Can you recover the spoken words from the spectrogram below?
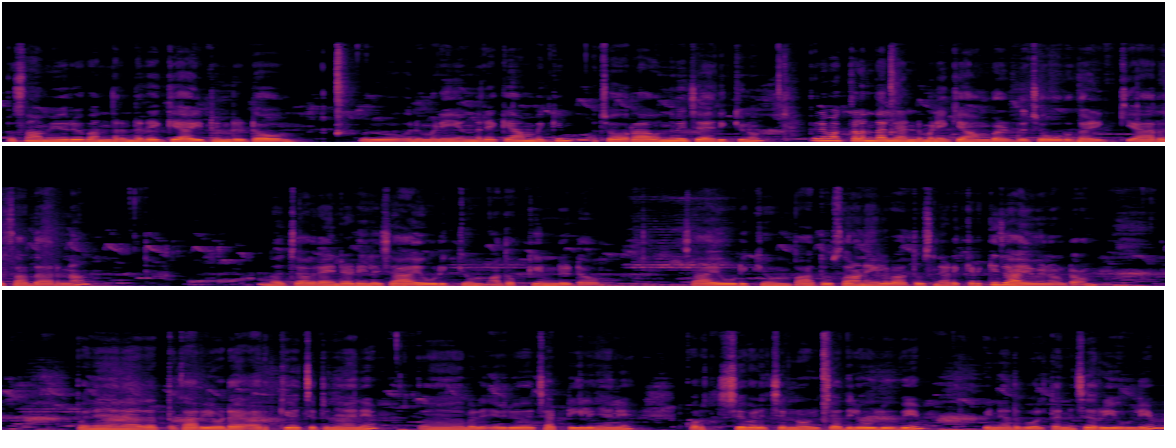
ഇപ്പോൾ സമയം ഒരു പന്ത്രണ്ടരയൊക്കെ ആയിട്ടുണ്ട് കേട്ടോ. ഒരു ഒരു മണി ഒന്നരയൊക്കെ ആകുമ്പോഴേക്കും ചോറാവുമെന്ന് വിചാരിക്കുന്നു. പിന്നെ മക്കളെന്തായാലും രണ്ട് മണിയൊക്കെ ആകുമ്പോഴാണ് ചോറ് കഴിക്കാറ് സാധാരണ. എന്ന് വെച്ചാൽ അവർ അതിന്റെ ഇടയിൽ ചായ കുടിക്കും അതൊക്കെ ഉണ്ട് കേട്ടോ ചായ കുടിക്കും പാത്തൂസാണെങ്കിൽ പാത്തൂസിന് ഇടയ്ക്കിടയ്ക്ക് ചായ വേണം കേട്ടോ അപ്പോൾ ഞാൻ അത് കറിയോടെ ഇറക്കി വെച്ചിട്ട് ഞാൻ ഒരു ചട്ടിയിൽ ഞാൻ കുറച്ച് വെളിച്ചെണ്ണ ഒഴിച്ച് അതിൽ ഉലുവയും പിന്നെ അതുപോലെ തന്നെ ചെറിയ ഉള്ളിയും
